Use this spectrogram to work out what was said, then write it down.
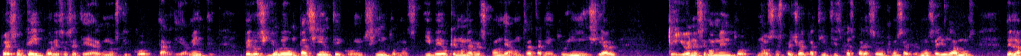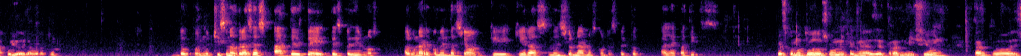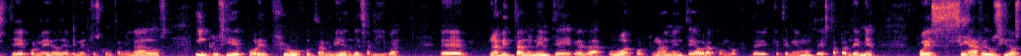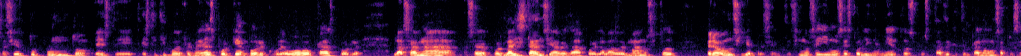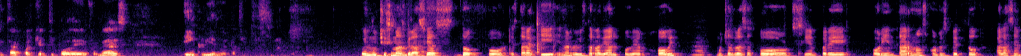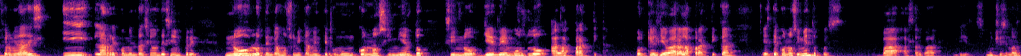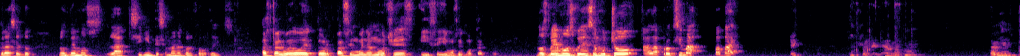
pues ok, por eso se te diagnosticó tardíamente. Pero si yo veo un paciente con síntomas y veo que no me responde a un tratamiento inicial que yo en ese momento no sospecho de hepatitis, pues para eso nos, nos ayudamos del apoyo del laboratorio. Doctor, muchísimas gracias. Antes de despedirnos, ¿alguna recomendación que quieras mencionarnos con respecto a la hepatitis? Pues como todos, son enfermedades de transmisión, tanto este, por medio de alimentos contaminados, inclusive por el flujo también de saliva. Eh, lamentablemente, ¿verdad? O afortunadamente ahora con lo que tenemos de esta pandemia, pues se ha reducido hasta cierto punto este, este tipo de enfermedades. ¿Por qué? Por el cubrebocas, por la, sana, o sea, por la distancia, ¿verdad? Por el lavado de manos y todo, pero aún sigue presente. Si no seguimos estos lineamientos, pues tarde que temprano vamos a presentar cualquier tipo de enfermedades, incluyendo hepatitis. Pues muchísimas gracias, Doc, por estar aquí en la revista radial Poder Joven. Muchas gracias por siempre orientarnos con respecto a las enfermedades y la recomendación de siempre, no lo tengamos únicamente como un conocimiento, sino llevémoslo a la práctica, porque el llevar a la práctica este conocimiento, pues va a salvar vidas. Muchísimas gracias, Doc. Nos vemos la siguiente semana con el favor de Dios. Hasta luego, Héctor. Pasen buenas noches y seguimos en contacto. Nos vemos, cuídense mucho. A la próxima. Bye bye. ¿Está bien?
